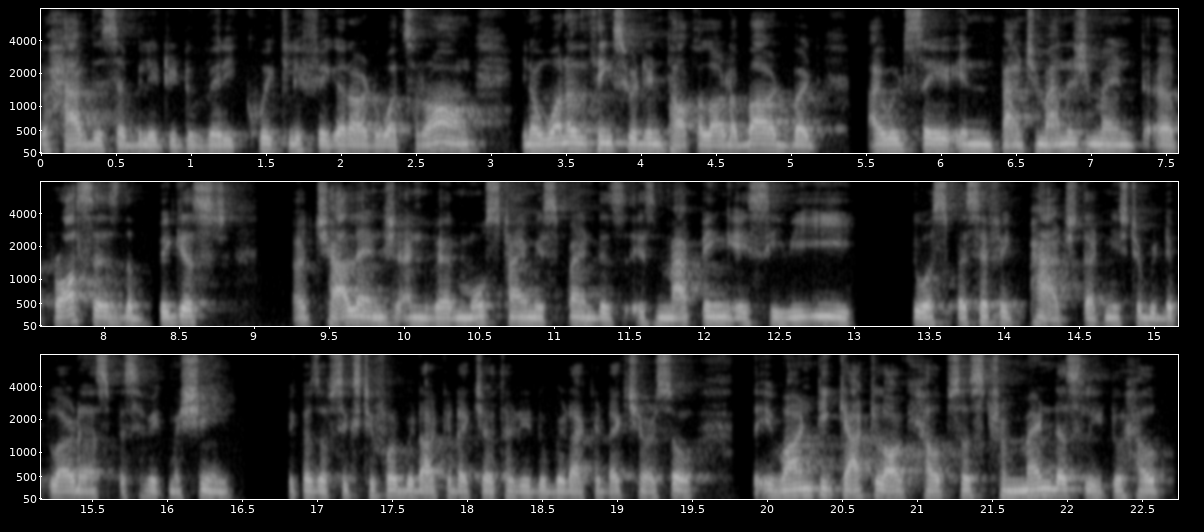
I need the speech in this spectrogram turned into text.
to have this ability to very quickly figure out what's wrong. You know, one of the things we didn't talk a lot about, but I would say in patch management uh, process, the biggest uh, challenge and where most time is spent is, is mapping a CVE to a specific patch that needs to be deployed on a specific machine because of 64-bit architecture, 32-bit architecture. So the Ivanti catalog helps us tremendously to help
